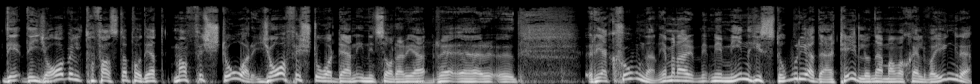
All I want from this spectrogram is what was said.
Det, det jag vill ta fasta på är att man förstår, jag förstår den initiala rea, re, re, reaktionen. Jag menar, med min historia där till och när man var själv var yngre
